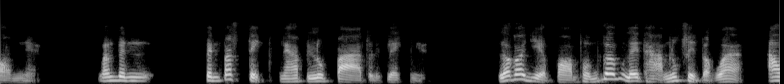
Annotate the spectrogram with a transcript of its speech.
อมเนี่ย มันเป็นเป็นพลาสติกนะครับ เป็นรูปปลาตัวเล็กๆเนี่ย แล้วก็เหยื่อปลอม ผมก็เลยถามลูกศิษย์บอกว่า เอา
